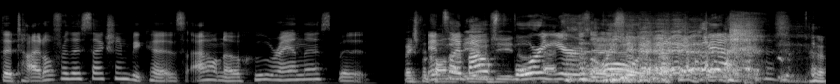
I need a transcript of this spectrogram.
the title for this section? Because I don't know who ran this, but Thanks for it's calling like about EOG, four not Apache. years old. Yeah. yeah.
